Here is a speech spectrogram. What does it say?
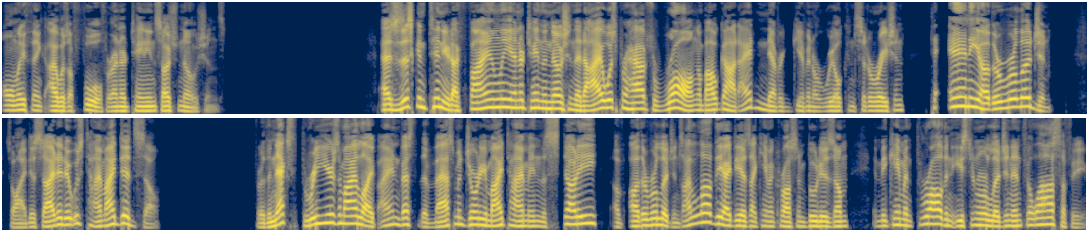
only think I was a fool for entertaining such notions. As this continued, I finally entertained the notion that I was perhaps wrong about God. I had never given a real consideration to any other religion, so I decided it was time I did so. For the next three years of my life, I invested the vast majority of my time in the study of other religions. I loved the ideas I came across in Buddhism and became enthralled in Eastern religion and philosophy.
